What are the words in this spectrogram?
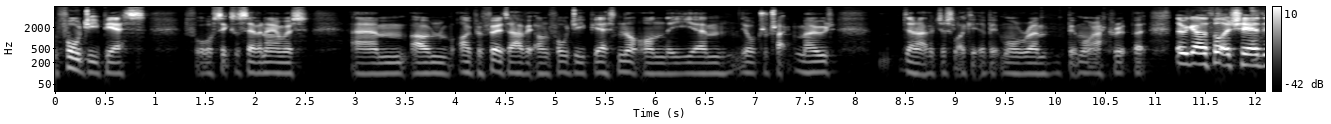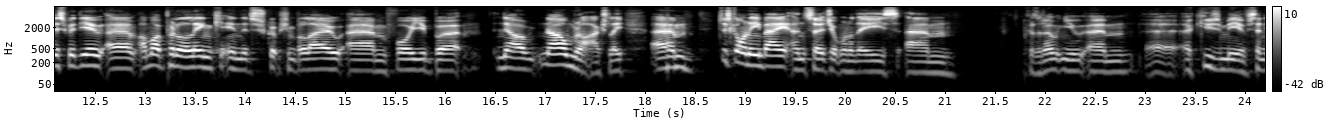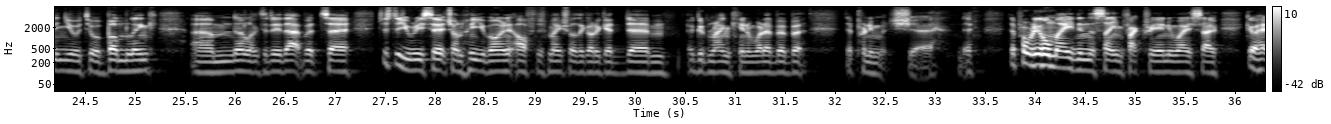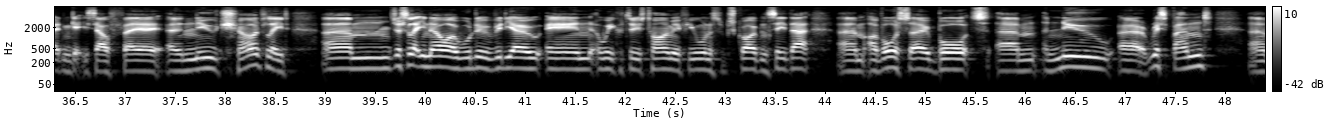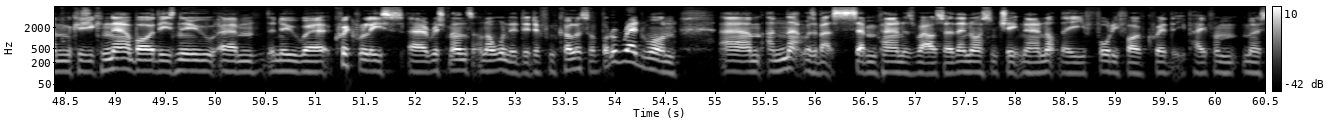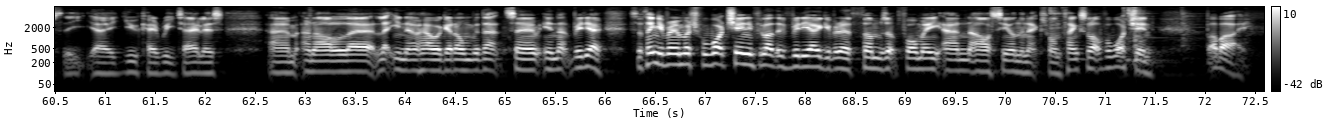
full GPS for six or seven hours. Um, um, I prefer to have it on full GPS, not on the um, the ultra track mode. Don't know, I just like it a bit more um, bit more accurate. But there we go. I thought I'd share this with you. Um, I might put a link in the description below um, for you, but no, no, I'm not actually. Um, just go on eBay and search up one of these. Um, because I don't want you um, uh, accusing me of sending you to a bum link. Um, don't like to do that, but uh, just do your research on who you're buying it off. Just make sure they've got a good um, a good ranking or whatever. But they're pretty much uh, they're, they're probably all made in the same factory anyway. So go ahead and get yourself a, a new charge lead. Um, just to let you know, I will do a video in a week or two's time if you want to subscribe and see that. Um, I've also bought um, a new uh, wristband because you can now buy these new the new uh, quick release release uh, wristbands, and I wanted a different colour, so I bought a red one, um, and that was about seven pound as well. So they're nice and cheap now, not the forty-five quid that you pay from most of the uh, UK retailers. Um, and I'll uh, let you know how I get on with that um, in that video. So thank you very much for watching. If you like the video, give it a thumbs up for me, and I'll see you on the next one. Thanks a lot for watching. Bye bye.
